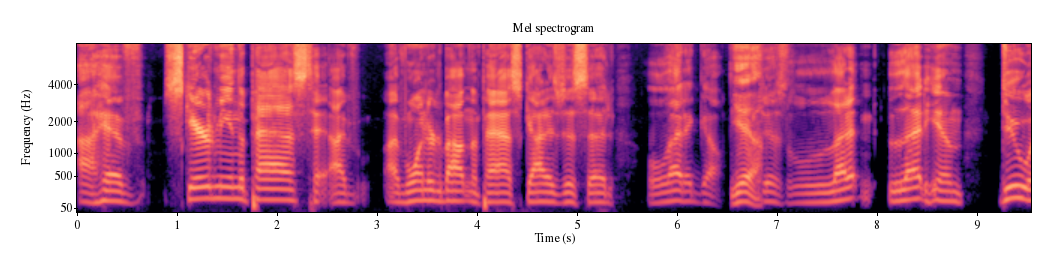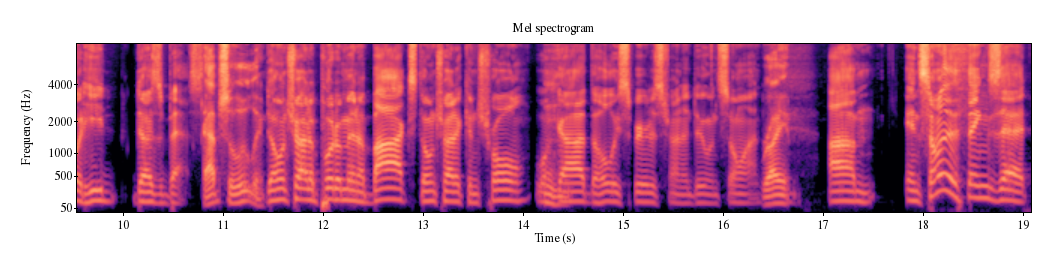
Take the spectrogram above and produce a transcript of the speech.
uh, have scared me in the past, I've I've wondered about in the past, God has just said, "Let it go. Yeah. Just let it. Let Him do what He does best. Absolutely. Don't try to put Him in a box. Don't try to control what Mhm. God, the Holy Spirit, is trying to do, and so on." Right. Um, and some of the things that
